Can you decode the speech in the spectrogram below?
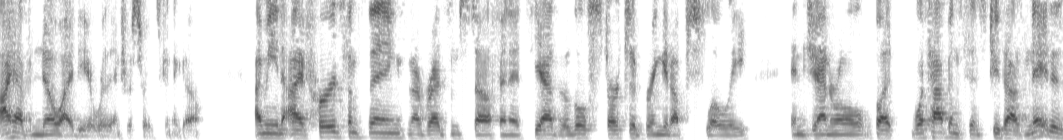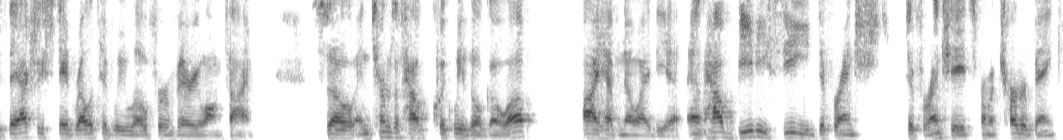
I have no idea where the interest rate's going to go. I mean, I've heard some things and I've read some stuff, and it's yeah, they'll start to bring it up slowly in general. But what's happened since 2008 is they actually stayed relatively low for a very long time. So, in terms of how quickly they'll go up, I have no idea. And how BDC differenti- differentiates from a charter bank,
